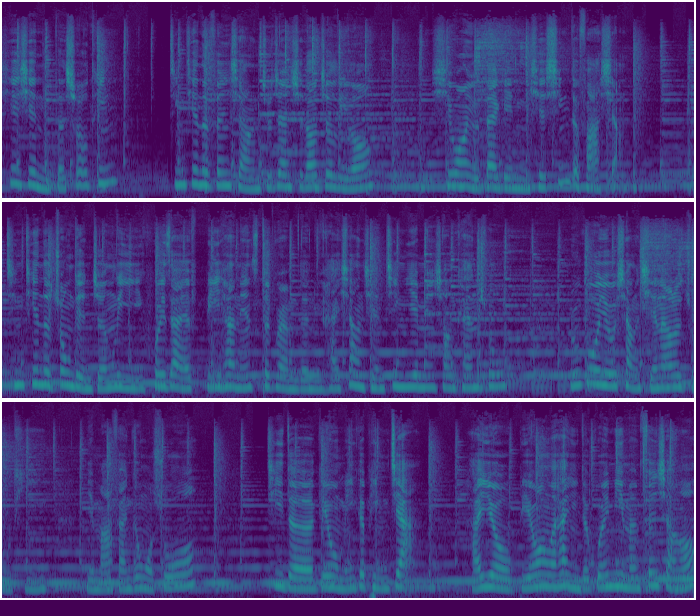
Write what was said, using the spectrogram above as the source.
谢谢你的收听，今天的分享就暂时到这里喽。希望有带给你一些新的发想。今天的重点整理会在 FB 和 Instagram 的“女孩向前进”页面上刊出。如果有想闲聊的主题，也麻烦跟我说哦。记得给我们一个评价。还有，别忘了和你的闺蜜们分享哦。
